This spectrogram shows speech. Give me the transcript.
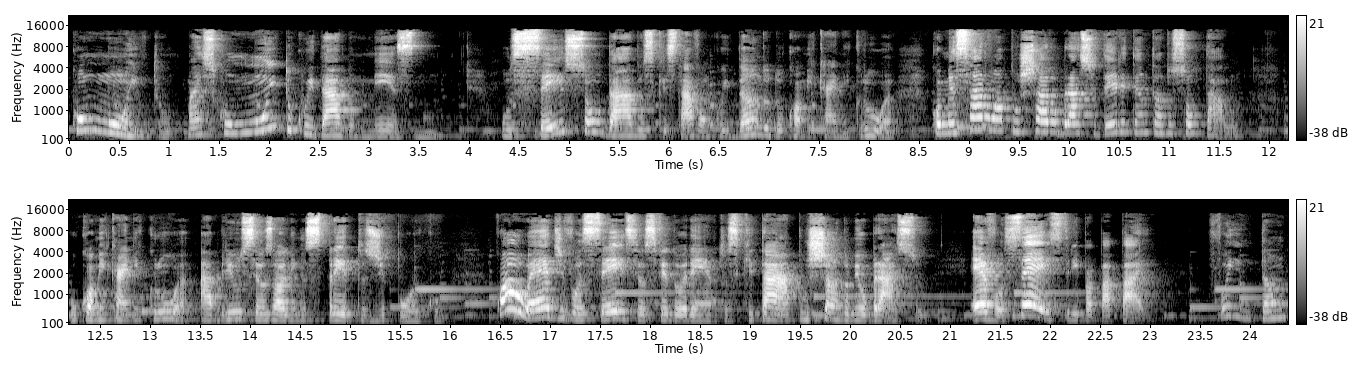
Com muito, mas com muito cuidado mesmo, os seis soldados que estavam cuidando do come carne crua começaram a puxar o braço dele tentando soltá-lo. O come carne crua abriu seus olhinhos pretos de porco. Qual é de vocês, seus fedorentos, que tá puxando meu braço? É vocês, tripa papai? Foi então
